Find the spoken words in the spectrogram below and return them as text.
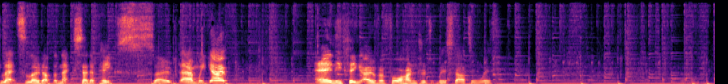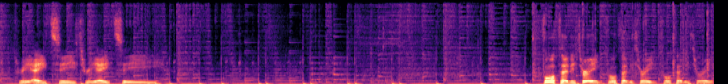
let's load up the next set of pigs. So, down we go. Anything over 400 we're starting with. 380, 380... 433, 433, 433.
